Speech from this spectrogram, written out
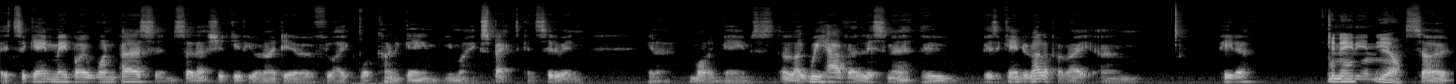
it's a game made by one person. So that should give you an idea of like what kind of game you might expect, considering, you know modern games. Like we have a listener who is a game developer, right? Um, Peter. Canadian Neil. Yeah. So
